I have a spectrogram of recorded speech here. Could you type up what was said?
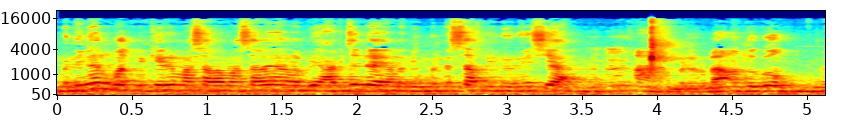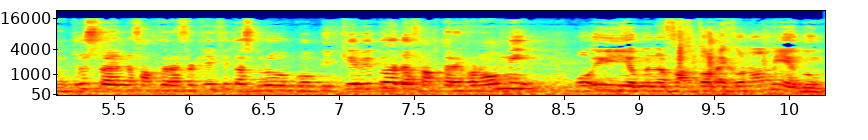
Mendingan buat mikirin masalah-masalah yang lebih urgent deh, yang lebih mendesak di Indonesia. Ah bener banget tuh gung Nah, terus selain faktor efektivitas bro, gue pikir itu ada faktor ekonomi. oh iya bener faktor ekonomi ya gung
